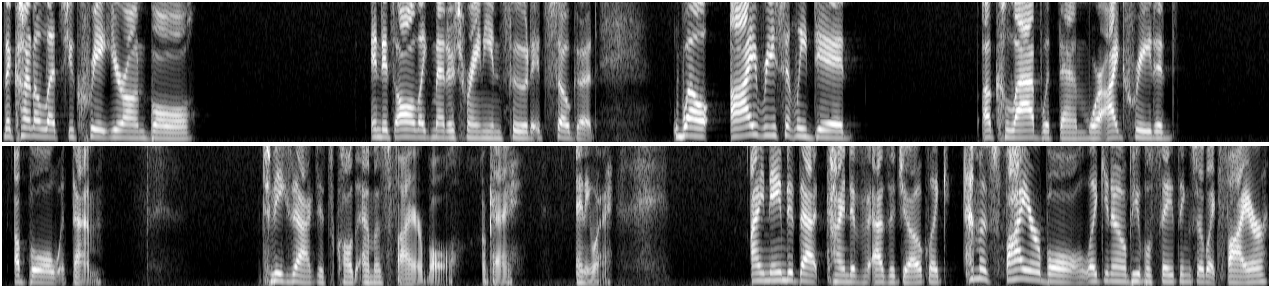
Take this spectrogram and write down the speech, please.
that kind of lets you create your own bowl. And it's all like Mediterranean food. It's so good. Well, I recently did a collab with them where I created a bowl with them. To be exact, it's called Emma's Fire Bowl. Okay. Anyway, I named it that kind of as a joke, like Emma's Fire Bowl. Like, you know, people say things are like fire.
